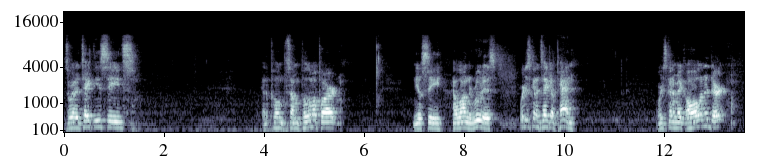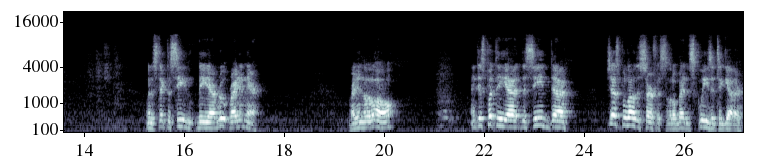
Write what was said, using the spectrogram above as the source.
is we're going to take these seeds, going to pull some, pull them apart, and you'll see how long the root is. We're just going to take a pen, we're just going to make a hole in the dirt. I'm going to stick the seed, the uh, root right in there. Right in the little hole. And just put the, uh, the seed uh, just below the surface a little bit and squeeze it together.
